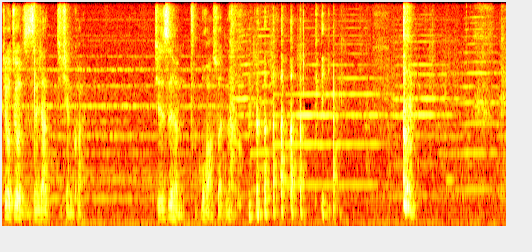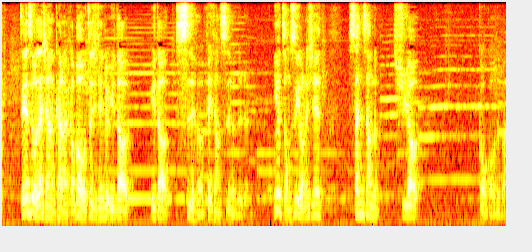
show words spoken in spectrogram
结果最后只剩下几千块，其实是很不划算的。这件事我再想想看啦，搞不好我这几天就遇到遇到适合非常适合的人，因为总是有那些山上的需要狗狗的吧。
